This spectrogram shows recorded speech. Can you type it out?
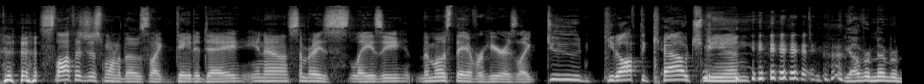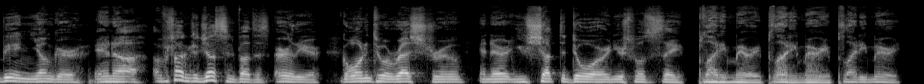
Sloth is just one of those like day to day. You know, somebody's lazy. The most they ever hear is like, "Dude, get off the couch, man." Yeah, I remember being younger, and uh, I was talking to Justin about this earlier. Going into a restroom, and there you shut the door, and you're supposed to say "Bloody Mary, Bloody Mary, Bloody Mary,"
